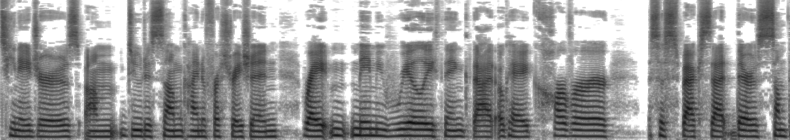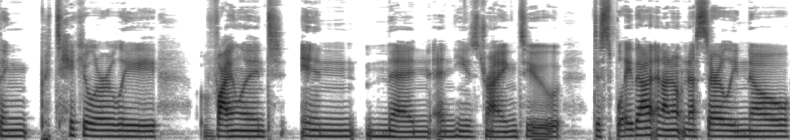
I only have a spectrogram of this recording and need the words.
teenagers um, due to some kind of frustration right m- made me really think that okay carver suspects that there's something particularly violent in men and he's trying to display that. And I don't necessarily know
